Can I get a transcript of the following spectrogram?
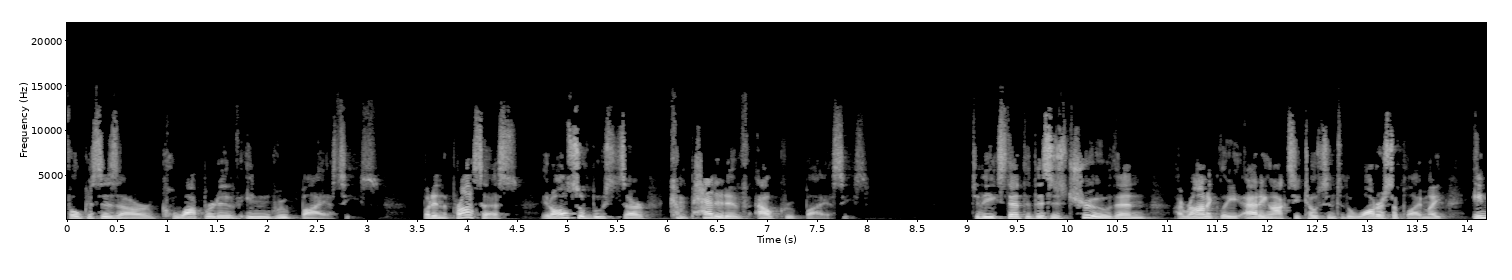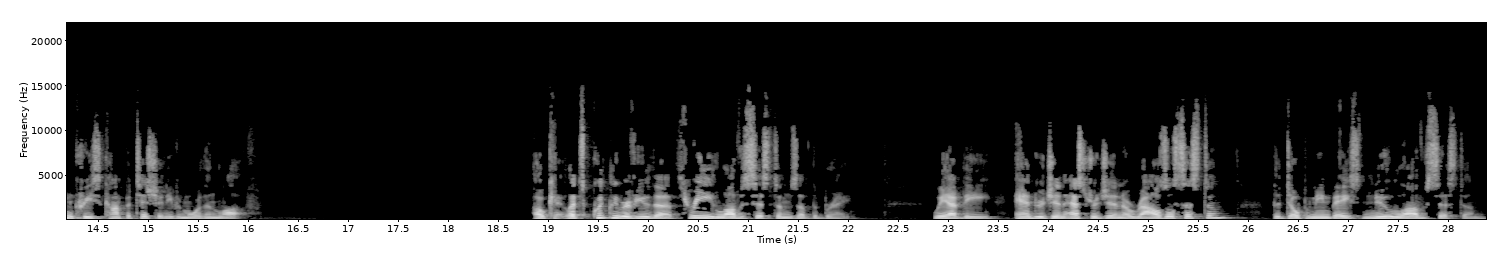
focuses our cooperative in group biases, but in the process, it also boosts our competitive out group biases. To the extent that this is true, then ironically, adding oxytocin to the water supply might increase competition even more than love. Okay, let's quickly review the three love systems of the brain. We have the androgen estrogen arousal system, the dopamine based new love system,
